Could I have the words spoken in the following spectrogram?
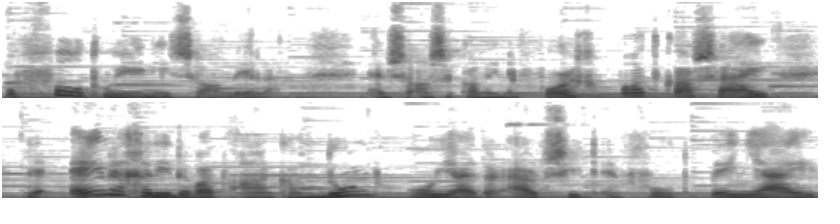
of voelt hoe je niet zou willen. En zoals ik al in de vorige podcast zei, de enige die er wat aan kan doen, hoe jij eruit ziet en voelt, ben jij.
